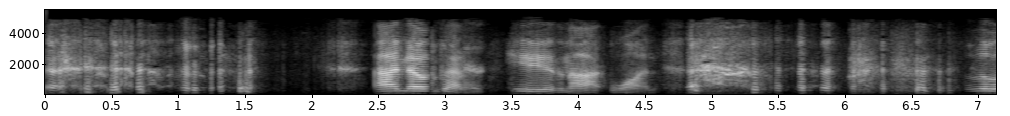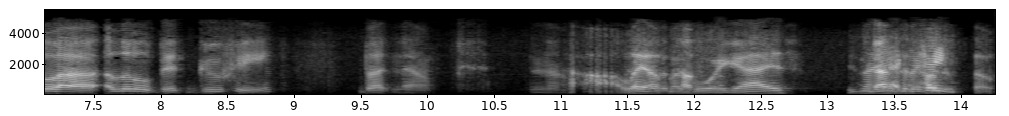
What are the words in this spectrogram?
I know better. He is not one. a little uh, a little bit goofy, but no. No. Ah, lay off my tough boy, guys. He's not That's acting a- hey. himself.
